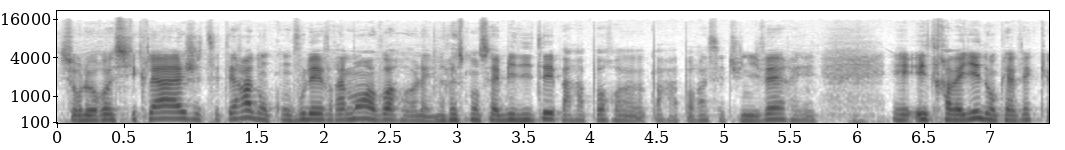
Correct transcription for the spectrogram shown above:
sur le recyclage, etc. Donc on voulait vraiment avoir une responsabilité par rapport, par rapport à cet univers et, travailler donc avec,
